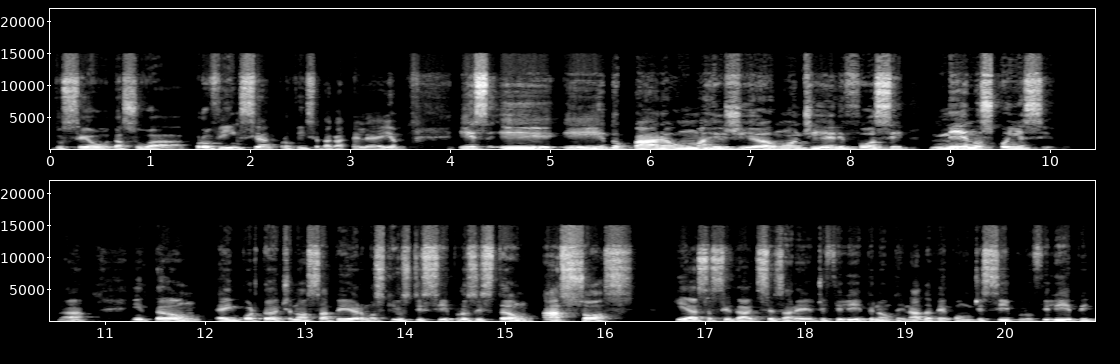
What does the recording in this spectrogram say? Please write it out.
do seu, da sua província, província da Galileia, e, e, e ido para uma região onde ele fosse menos conhecido. Né? Então, é importante nós sabermos que os discípulos estão a sós, que essa cidade Cesareia de Filipe não tem nada a ver com o discípulo Filipe,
